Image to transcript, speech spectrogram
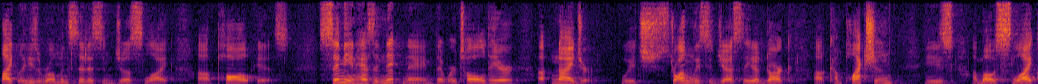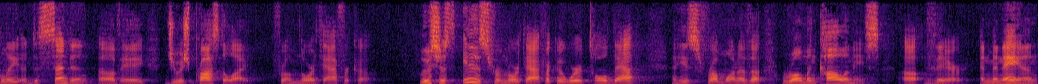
likely he's a Roman citizen, just like uh, Paul is. Simeon has a nickname that we're told here, uh, Niger, which strongly suggests he had a dark uh, complexion. He's most likely a descendant of a Jewish proselyte from North Africa. Lucius is from North Africa, we're told that. And he's from one of the Roman colonies uh, there. And Manaen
